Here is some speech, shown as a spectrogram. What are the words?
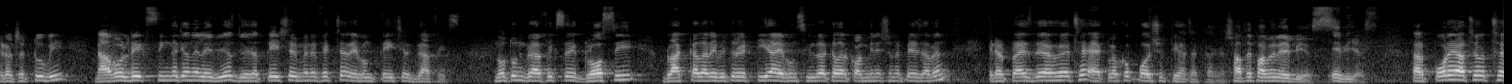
এটা হচ্ছে two B double disc single channel ABS দুই হাজার তেইশের ম্যানুফ্যাকচার এবং তেইশের গ্রাফিক্স নতুন গ্রাফিক্সে গ্লসি ব্ল্যাক কালারের ভিতরে টিয়া এবং সিলভার কালার কম্বিনেশনে পেয়ে যাবেন। এটার প্রাইস দেওয়া হয়েছে এক লক্ষ পঁয়ষট্টি হাজার টাকা। সাথে পাবেন এবিএস এবিএস তারপরে আছে হচ্ছে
